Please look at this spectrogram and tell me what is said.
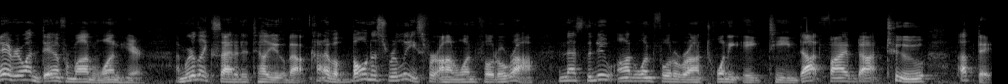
Hey everyone, Dan from On1 here. I'm really excited to tell you about kind of a bonus release for On1 Photo RAW, and that's the new On1 Photo RAW 2018.5.2 update.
